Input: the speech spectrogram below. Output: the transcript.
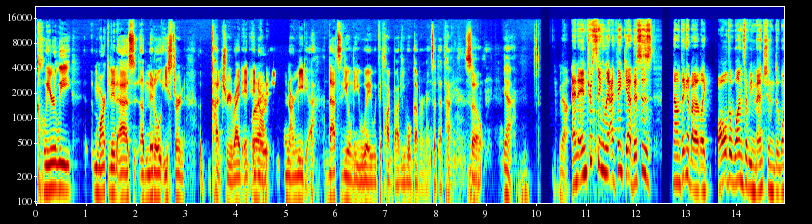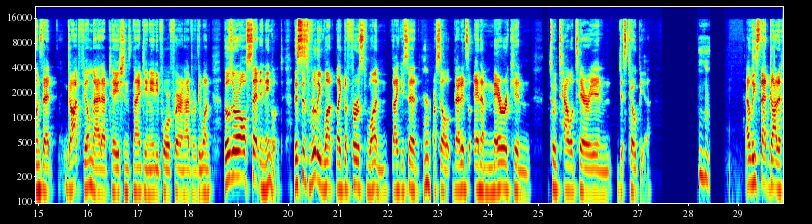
clearly marketed as a middle eastern country right in, in our in our media. That's the only way we could talk about evil governments at that time so yeah Yeah, and interestingly, I think yeah, this is now I'm thinking about it. Like all the ones that we mentioned, the ones that got film adaptations, 1984, Fahrenheit 51, those are all set in England. This is really one like the first one, like you said, Yeah. Marcel, that is an American totalitarian dystopia. Mhm. At least that got it.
